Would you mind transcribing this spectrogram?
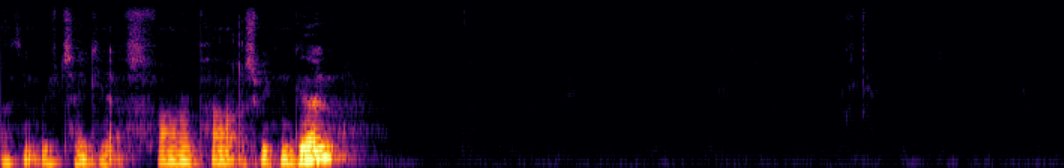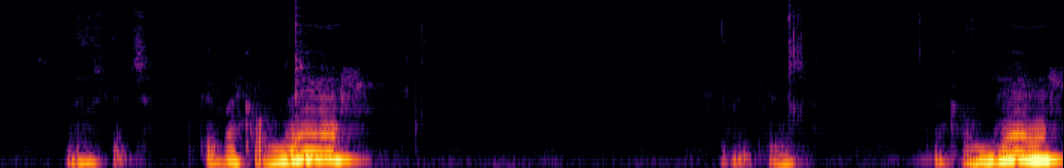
I think we've taken it as far apart as we can go. Go back on there. That goes back on there.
